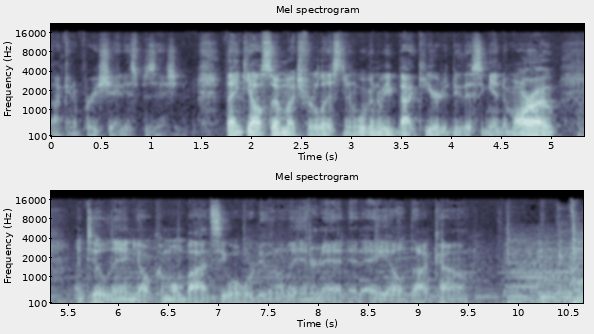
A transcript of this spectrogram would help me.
I can appreciate his position. Thank y'all so much for listening. We're going to be back here to do this again tomorrow. Until then, y'all come on by and see what we're doing on the internet at al.com. Música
